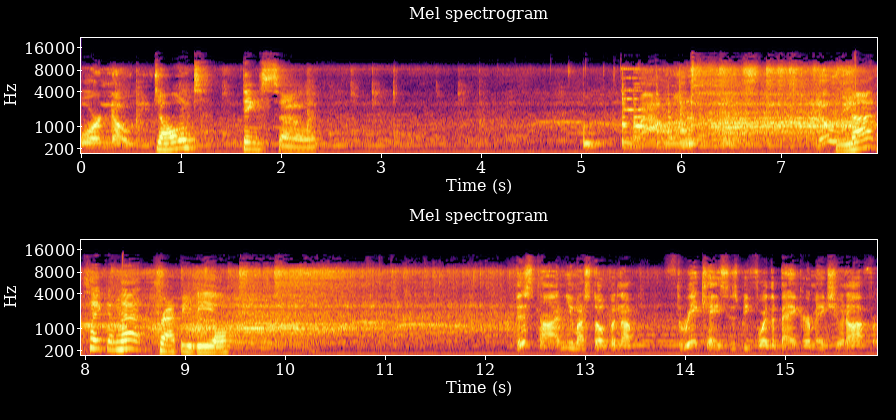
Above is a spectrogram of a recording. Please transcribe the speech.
or no deal? don't think so. Wow. No. Not taking that crappy deal. This time you must open up three cases before the banker makes you an offer.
